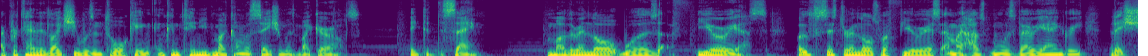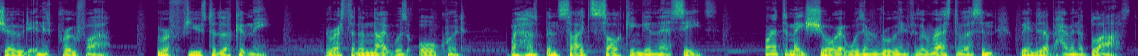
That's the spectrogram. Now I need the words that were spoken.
I pretended like she wasn't talking and continued my conversation with my girls. They did the same. Mother in law was furious. Both sister in laws were furious, and my husband was very angry that it showed in his profile. Refused to look at me. The rest of the night was awkward. My husband side sulking in their seats. I wanted to make sure it wasn't ruined for the rest of us, and we ended up having a blast.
